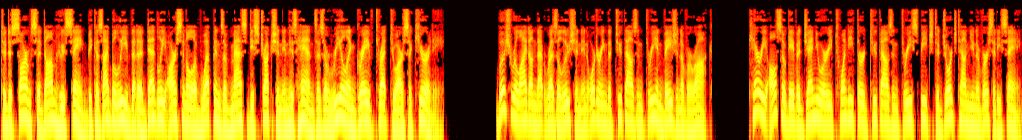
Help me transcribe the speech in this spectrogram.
to disarm Saddam Hussein because I believe that a deadly arsenal of weapons of mass destruction in his hands is a real and grave threat to our security." Bush relied on that resolution in ordering the 2003 invasion of Iraq. Kerry also gave a January 23, 2003 speech to Georgetown University saying,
